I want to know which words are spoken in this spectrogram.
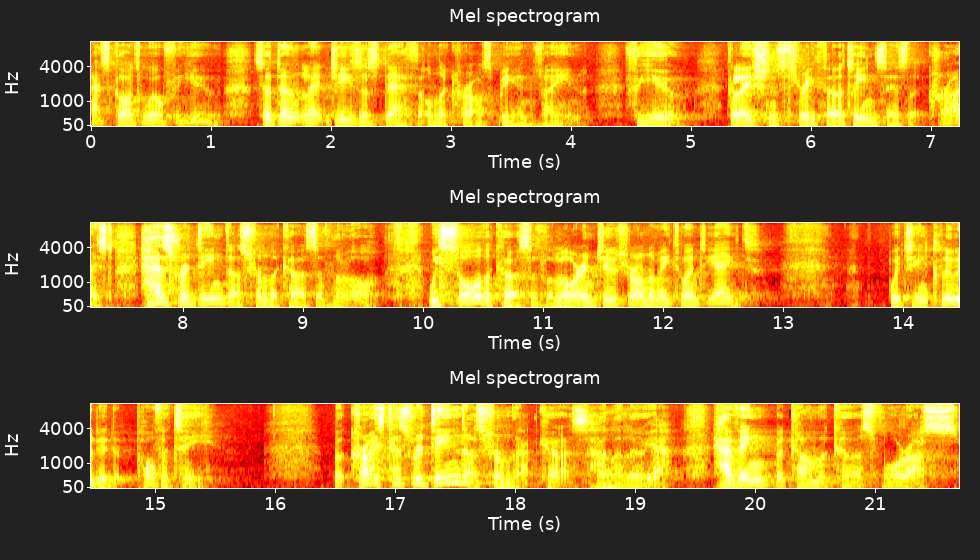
That's God's will for you. So don't let Jesus' death on the cross be in vain for you. Galatians 3:13 says that Christ has redeemed us from the curse of the law. We saw the curse of the law in Deuteronomy 28 which included poverty. But Christ has redeemed us from that curse. Hallelujah. Having become a curse for us.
